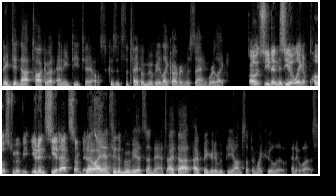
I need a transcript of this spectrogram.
they did not talk about any details because it's the type of movie like Arvin was saying where like Oh, so you didn't It's- see it like a post movie? You didn't see it at Sundance? no I didn't see the movie at Sundance I thought I figured it would be on something like Hulu and it was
